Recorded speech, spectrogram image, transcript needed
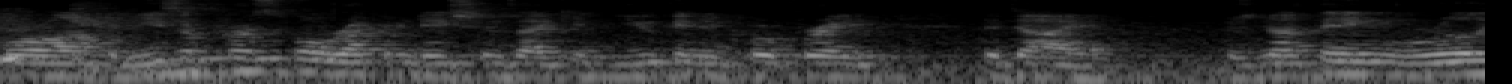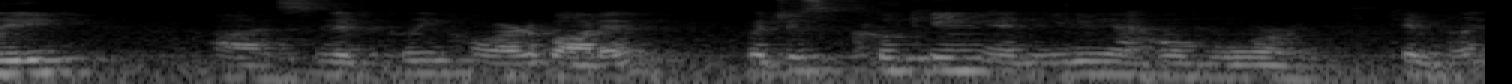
more often. These are personal recommendations I can you can incorporate the diet. There's nothing really uh, significantly hard about it, but just cooking and eating at home more can play,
